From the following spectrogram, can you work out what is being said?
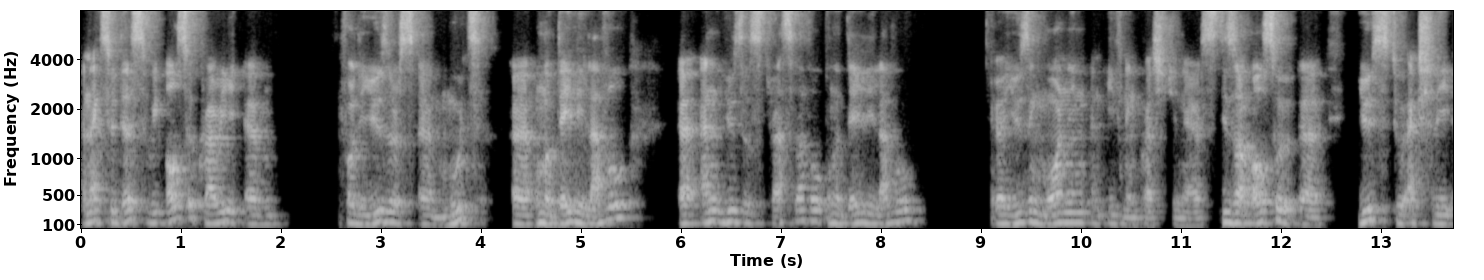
and next to this we also query um, for the user's uh, mood uh, on a daily level uh, and user stress level on a daily level using morning and evening questionnaires. These are also used to actually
